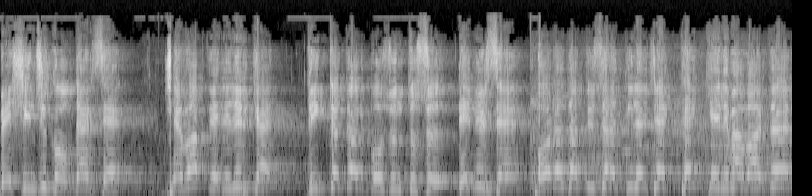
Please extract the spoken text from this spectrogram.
beşinci kol derse cevap verilirken diktatör bozuntusu denirse orada düzeltilecek tek kelime vardır.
